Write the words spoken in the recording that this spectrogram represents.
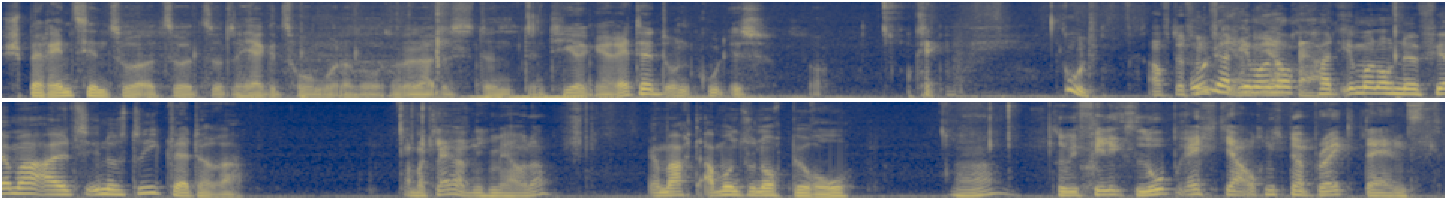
Sperenzien zur, zur, zur, zur hergezogen oder so, sondern er hat das, den, den Tier gerettet und gut ist. So. Okay. Gut. Auf der Und 5 hat immer, noch, hat immer noch eine Firma als Industriekletterer. Aber klettert nicht mehr, oder? Er macht ab und zu noch Büro. So wie Felix Lobrecht ja auch nicht mehr breakdanced.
